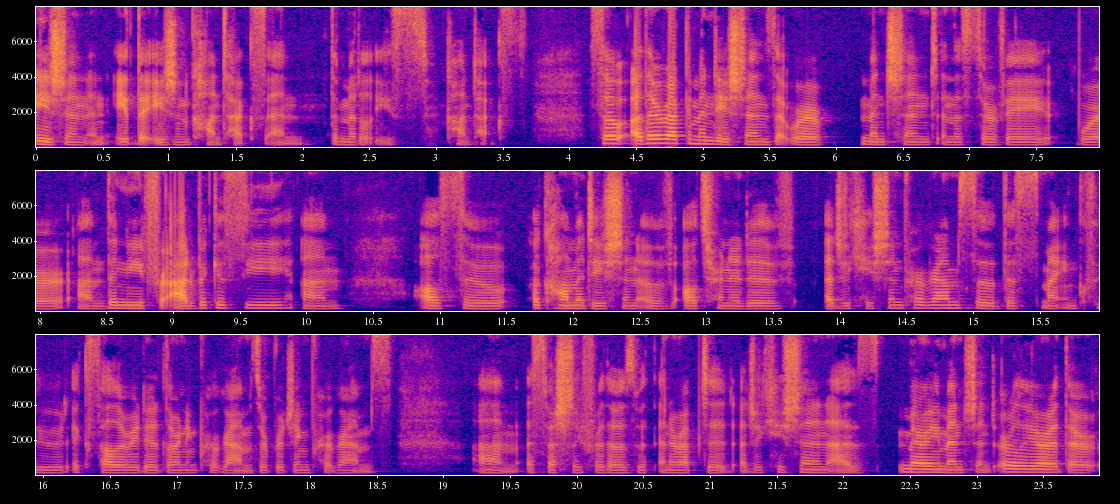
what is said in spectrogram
Asian and the Asian context and the Middle East context. So, other recommendations that were mentioned in the survey were um, the need for advocacy, um, also accommodation of alternative education programs. So, this might include accelerated learning programs or bridging programs, um, especially for those with interrupted education. As Mary mentioned earlier, there are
